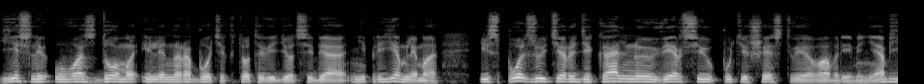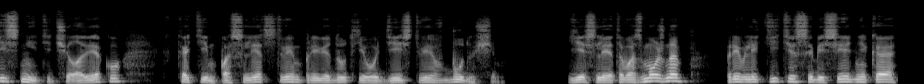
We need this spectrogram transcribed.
Если у вас дома или на работе кто-то ведет себя неприемлемо, используйте радикальную версию путешествия во времени. Объясните человеку, к каким последствиям приведут его действия в будущем. Если это возможно, привлеките собеседника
